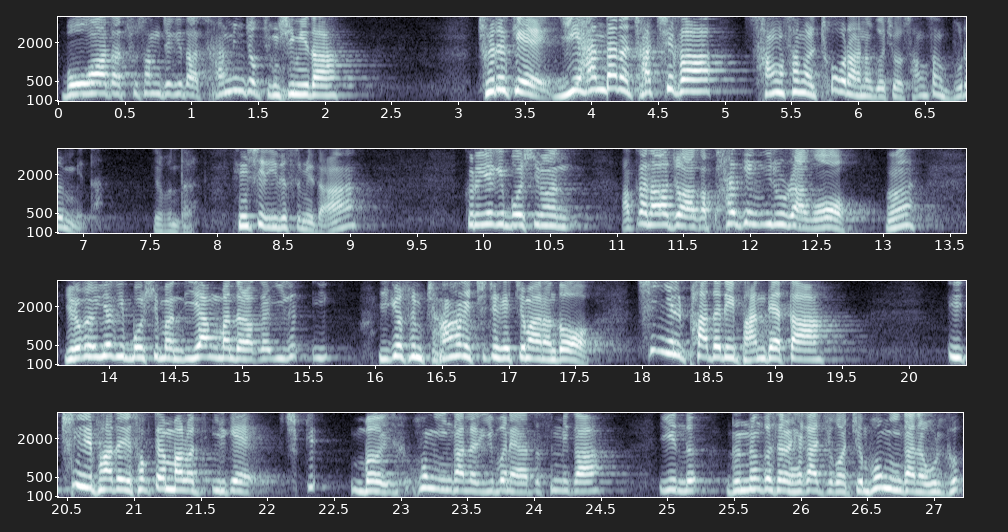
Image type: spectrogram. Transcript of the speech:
모호하다, 추상적이다, 자민족 중심이다. 저렇게 이해한다는 자체가 상상을 초월하는 것이고 상상 무릅니다. 여러분들. 현실이 이렇습니다. 그리고 여기 보시면 아까 나왔죠. 아까 팔갱 1루라고. 어? 여러분 여기 보시면 이 양반들 아까 이, 이, 이 교수님 정확하게 지적했지만은도 친일파들이 반대했다. 이 친일파들이 속된 말로 이렇게 뭐 홍인간을 이번에 어떻습니까? 이 넣- 넣는 것을 해가지고 지금 홍인간을 우리 그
